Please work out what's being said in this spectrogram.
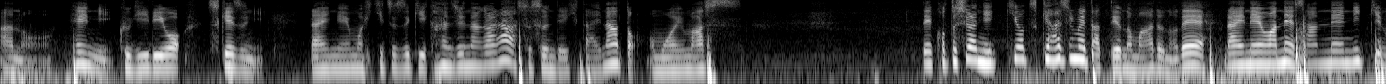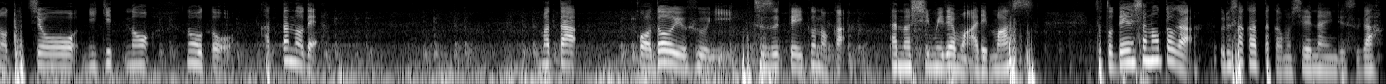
あの、変に区切りをつけずに、来年も引き続き感じながら進んでいきたいなと思います。で、今年は日記をつけ始めたっていうのもあるので、来年はね、3年日記の手帳、日記のノートを買ったので、また、こう、どういう風に綴っていくのか、楽しみでもあります。ちょっと電車の音がうるさかったかもしれないんですが、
